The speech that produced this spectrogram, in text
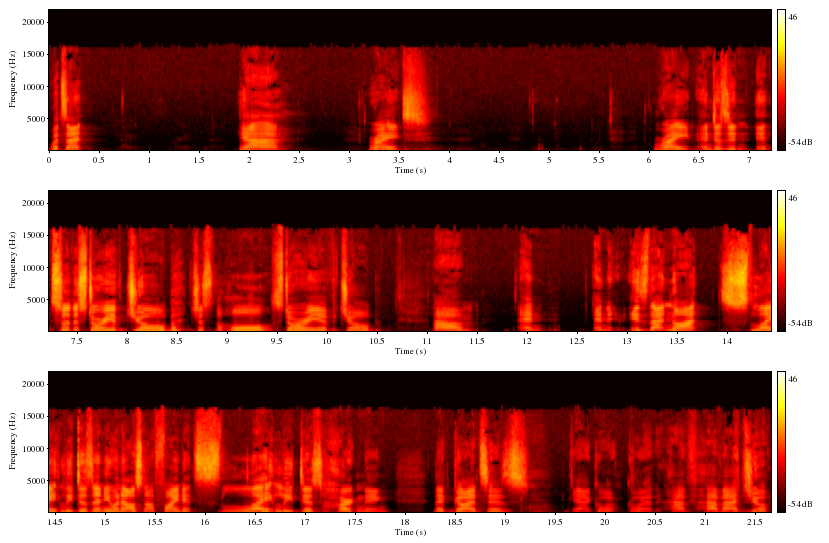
What's that? Yeah. Right. Right. And does it and so the story of Job, just the whole story of Job. Um, and and is that not slightly does anyone else not find it slightly disheartening that God says, yeah, go go ahead. Have have at Job.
